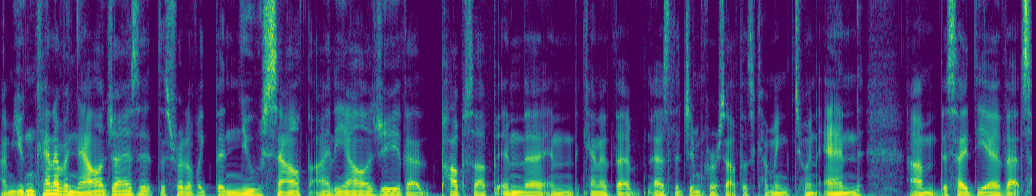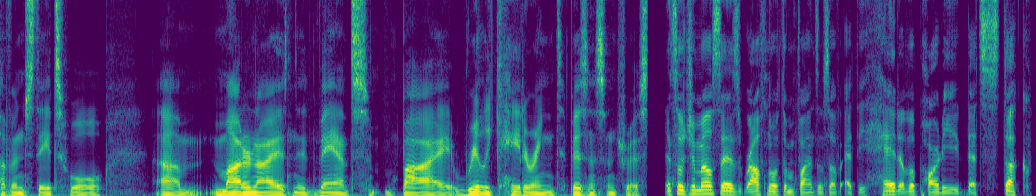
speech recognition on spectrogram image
Um, you can kind of analogize it to sort of like the New South ideology that pops up in the in kind of the as the Jim Crow South is coming to an end. Um, this idea that Southern states will um, modernize and advance by really catering to business interests. And so Jamelle says Ralph Northam finds himself at the head of a party that's stuck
